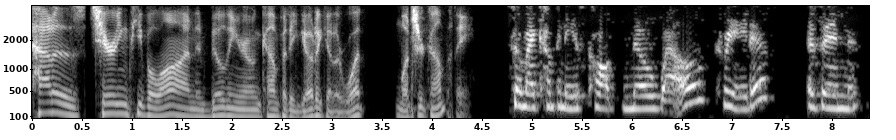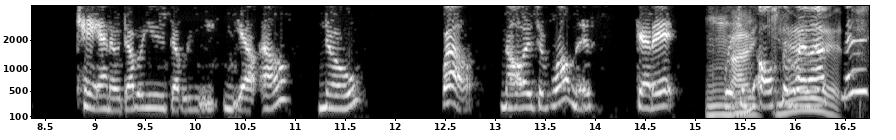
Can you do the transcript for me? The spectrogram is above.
how does cheering people on and building your own company go together? What What's your company? So my company is called KnowWell Creative, as in K N O W W E L L. Know Well, knowledge of wellness. Get it? Mm, Which is also my last it. name.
